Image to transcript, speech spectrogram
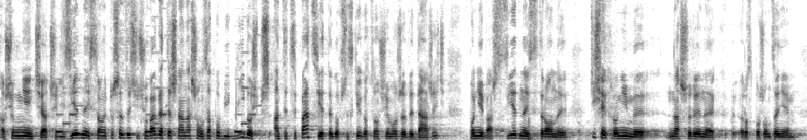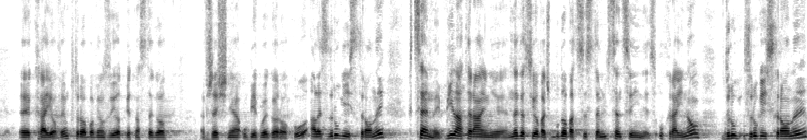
osiągnięcia, czyli z jednej strony proszę zwrócić uwagę też na naszą zapobiegliwość, antycypację tego wszystkiego, co się może wydarzyć, ponieważ z jednej strony dzisiaj chronimy nasz rynek rozporządzeniem krajowym, które obowiązuje od 15 września ubiegłego roku, ale z drugiej strony chcemy bilateralnie negocjować, budować system licencyjny z Ukrainą, z drugiej strony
